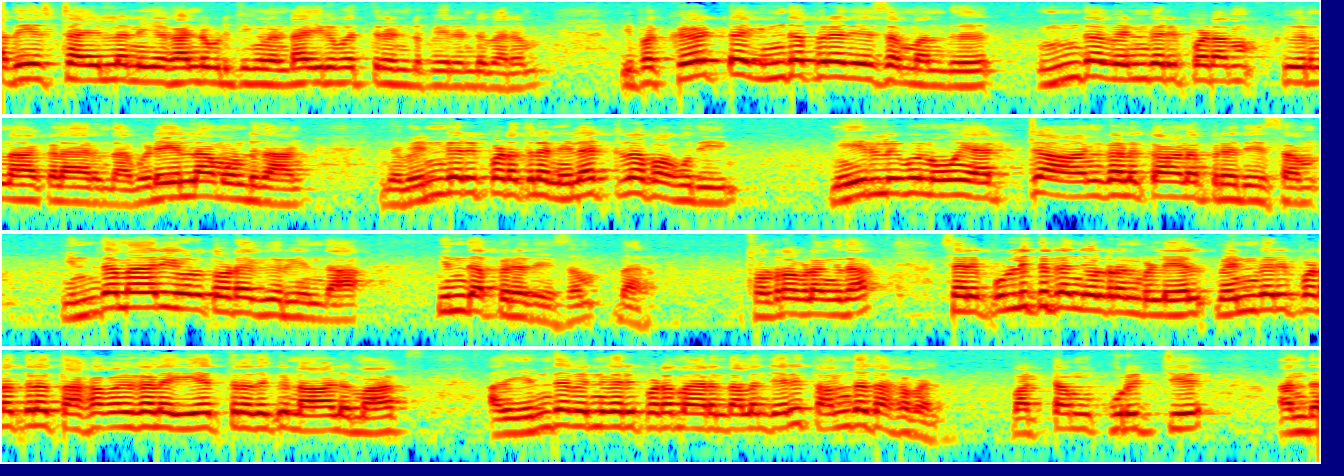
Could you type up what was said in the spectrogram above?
அதே ஸ்டைலில் நீங்கள் கண்டுபிடிச்சிங்களா இருபத்தி ரெண்டு பேர் ரெண்டு பேரும். இப்போ கேட்ட இந்த பிரதேசம் வந்து இந்த வெண்வெறிப்படம் கீர்நாக்களாக இருந்தால் விடையெல்லாம் ஒன்று தான் இந்த வெண்வெறிப்படத்தில் நிலற்ற பகுதி நீரிழிவு நோய் அற்ற ஆண்களுக்கான பிரதேசம் இந்த மாதிரி ஒரு தொடர்பு இருந்தால் இந்த பிரதேசம் வேற. சொல்கிற விளங்குதா? சரி புள்ளித்திட்டம் சொல்கிறேன் பிள்ளைகள். வெண்வெறி படத்தில் தகவல்களை ஏற்றுறதுக்கு நாலு மார்க்ஸ் அது எந்த வெண்வெறி படமாக இருந்தாலும் சரி தந்த தகவல். வட்டம் குறித்து அந்த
